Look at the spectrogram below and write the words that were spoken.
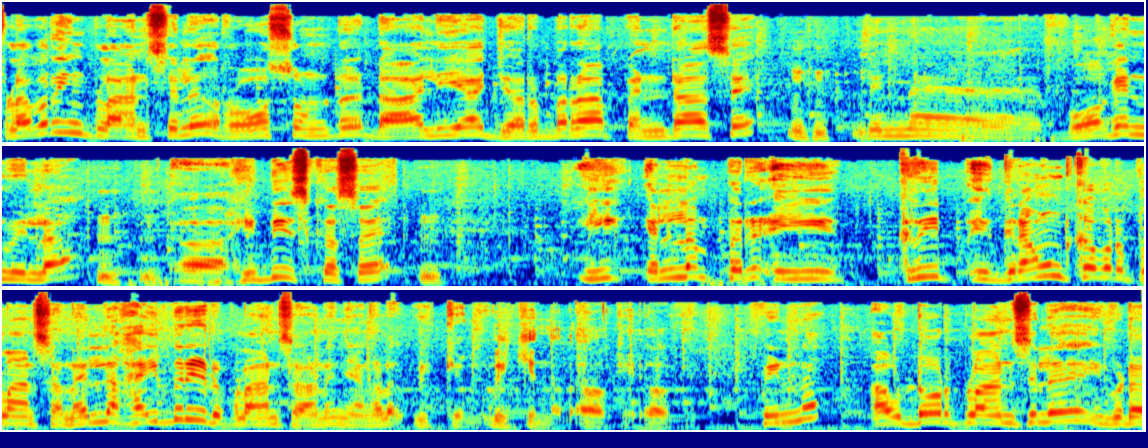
ഫ്ലവറിങ് പ്ലാന്റ്സിൽ റോസ് ഉണ്ട് ഡാലിയ ജെർബറ പെൻഡാസ് പിന്നെ ബോഗൻവില്ല ഹിബിസ്കസ് ഈ എല്ലാം ഈ ക്രീപ്പ് ഗ്രൗണ്ട് കവർ പ്ലാന്റ്സ് ആണ്. എല്ലാ ഹൈബ്രിഡ് പ്ലാന്റ്സ് ആണ് ഞങ്ങൾ വിൽക്കുന്നത്. വിൽക്കുന്നത്. Okay okay. പിന്നെ ഔട്ട്ഡോർ പ്ലാന്റ്സിൽ ഇവിടെ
